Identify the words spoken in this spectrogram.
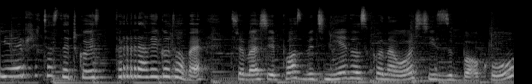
pierwsze ciasteczko jest prawie gotowe. Trzeba się pozbyć niedoskonałości z boku.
